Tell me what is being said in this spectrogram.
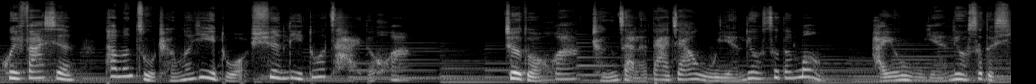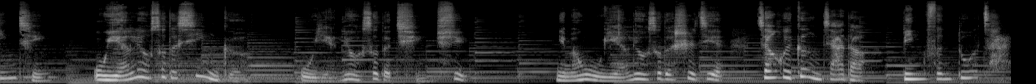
会发现它们组成了一朵绚丽多彩的花。这朵花承载了大家五颜六色的梦，还有五颜六色的心情。五颜六色的性格，五颜六色的情绪，你们五颜六色的世界将会更加的缤纷多彩。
